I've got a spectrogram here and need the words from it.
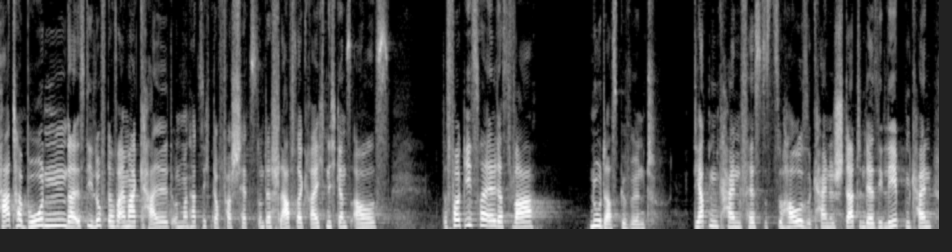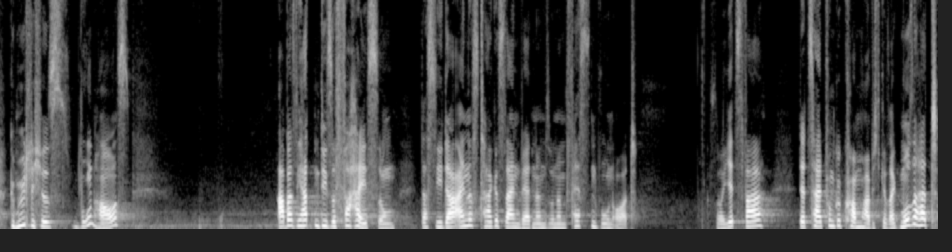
Harter Boden, da ist die Luft auf einmal kalt und man hat sich doch verschätzt und der Schlafsack reicht nicht ganz aus. Das Volk Israel, das war nur das gewöhnt. Die hatten kein festes Zuhause, keine Stadt, in der sie lebten, kein gemütliches Wohnhaus. Aber sie hatten diese Verheißung, dass sie da eines Tages sein werden, an so einem festen Wohnort. So, jetzt war der Zeitpunkt gekommen, habe ich gesagt. Mose hat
